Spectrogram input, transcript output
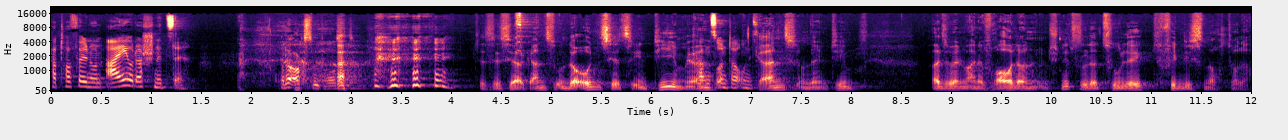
Kartoffeln und Ei oder Schnitzel? Oder Ochsenbrust? das ist ja ganz unter uns jetzt intim. Ja? Ganz unter uns. Ganz unter intim. Also wenn meine Frau dann einen Schnitzel dazulegt, finde ich es noch toller.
